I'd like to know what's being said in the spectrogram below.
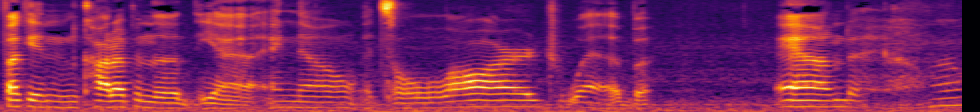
fucking caught up in the. Yeah, I know. It's a large web. And, well,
